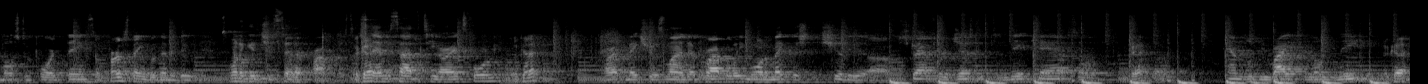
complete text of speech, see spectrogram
most important thing. So first thing we're gonna do is wanna get you set up properly. So Okay. stand beside the TRX for me. Okay. All right, make sure it's lined up properly. You wanna make sure the uh, straps are adjusted to mid calf, so Okay. the handles will be right below your knee. Okay.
